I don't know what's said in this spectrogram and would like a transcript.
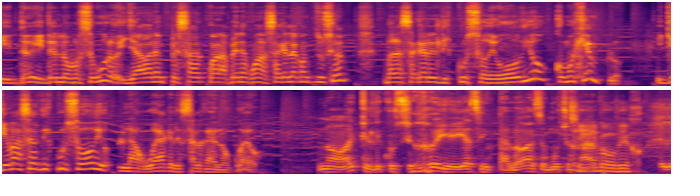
Y, te- y tenlo por seguro. Y ya van a empezar, cuando, apenas cuando saquen la constitución, van a sacar el discurso de odio como ejemplo. ¿Y qué va a ser discurso de odio? La weá que le salga de los huevos. No, es que el discurso de odio ya se instaló hace mucho Sí, rato. viejo. El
